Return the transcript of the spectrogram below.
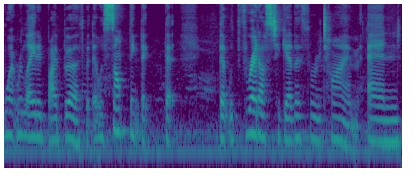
weren't related by birth, but there was something that that that would thread us together through time. And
